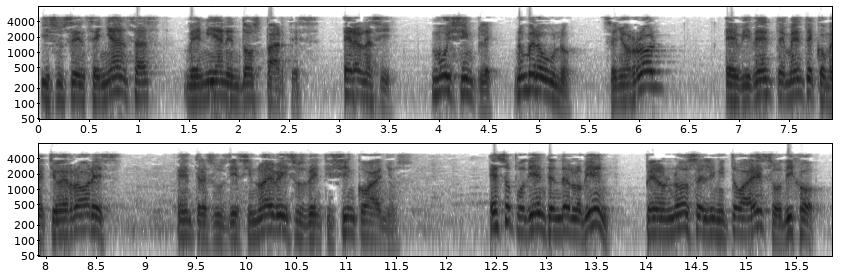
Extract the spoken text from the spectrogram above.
y sus enseñanzas venían en dos partes. Eran así, muy simple. Número uno, señor Ron, evidentemente cometió errores entre sus 19 y sus 25 años. Eso podía entenderlo bien, pero no se limitó a eso. Dijo,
